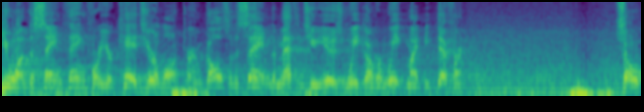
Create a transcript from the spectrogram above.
You want the same thing for your kids. Your long term goals are the same. The methods you use week over week might be different. So,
